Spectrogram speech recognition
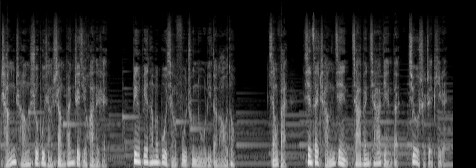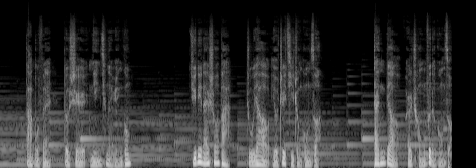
常常说不想上班这句话的人，并非他们不想付出努力的劳动，相反，现在常见加班加点的就是这批人，大部分都是年轻的员工。举例来说吧。主要有这几种工作：单调而重复的工作，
